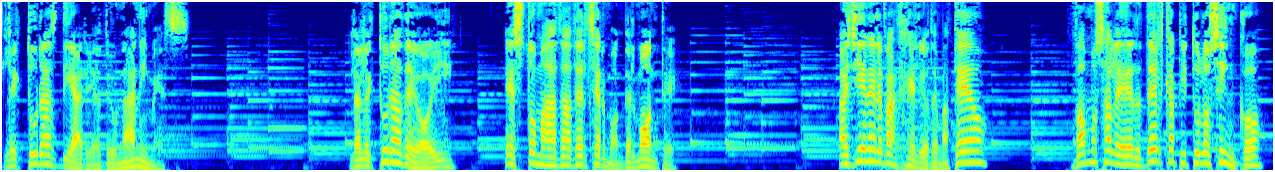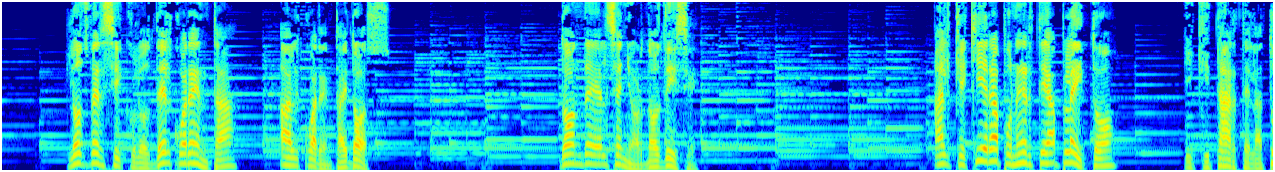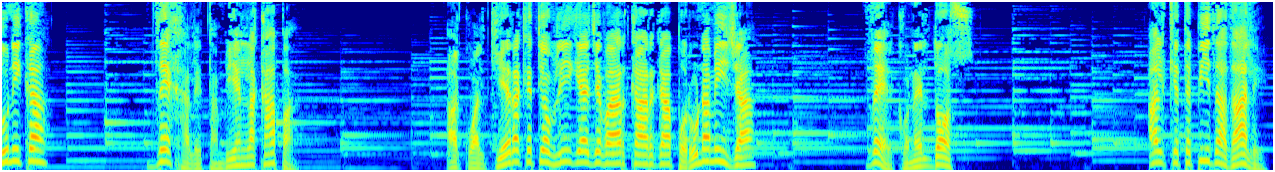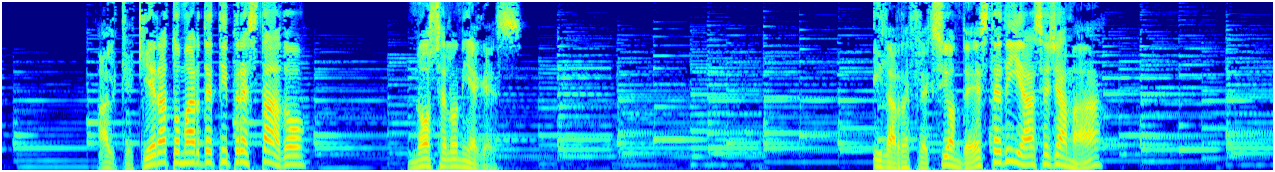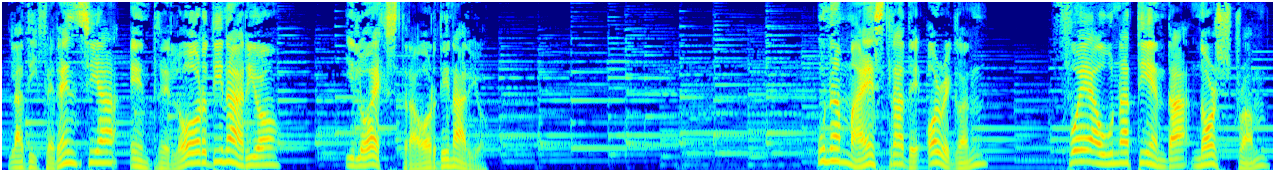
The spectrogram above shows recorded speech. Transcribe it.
Lecturas Diarias de Unánimes. La lectura de hoy es tomada del Sermón del Monte. Allí en el Evangelio de Mateo vamos a leer del capítulo 5 los versículos del 40 al 42, donde el Señor nos dice, Al que quiera ponerte a pleito y quitarte la túnica, déjale también la capa a cualquiera que te obligue a llevar carga por una milla, ve con el dos. Al que te pida, dale. Al que quiera tomar de ti prestado, no se lo niegues. Y la reflexión de este día se llama La diferencia entre lo ordinario y lo extraordinario. Una maestra de Oregon fue a una tienda Nordstrom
